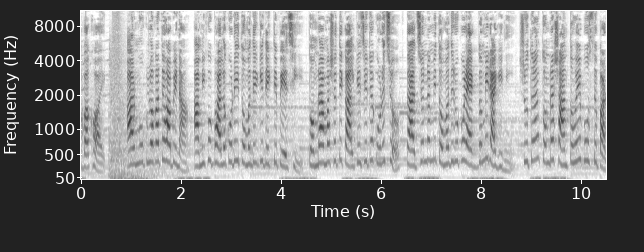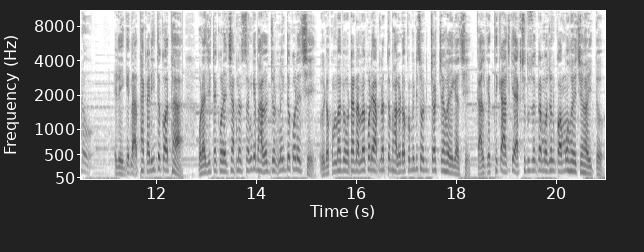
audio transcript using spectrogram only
অবাক হয়। আর মুখ লাগাতে হবে না, আমি খুব ভালো করেই তোমাদেরকে দেখতে পেয়েছি। তোমরা আমার সাথে কালকে যেটা করেছ, তার জন্য আমি তোমাদের উপর একদমই রাগিনি। সুতরাং তোমরা শান্ত হয়ে বসতে পারো। রেগে না থাকারই তো কথা। ওরা যেটা করেছে আপনার সঙ্গে ভালোর জন্যই তো করেছে। ওই রকম ভাবে ওটা নামা করে আপনার তো ভালো রকমেরই শরীর চর্চা হয়ে গেছে। কালকের থেকে আজকে একশো দুশো গ্রাম ওজন কমও হয়েছে হয়তো।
